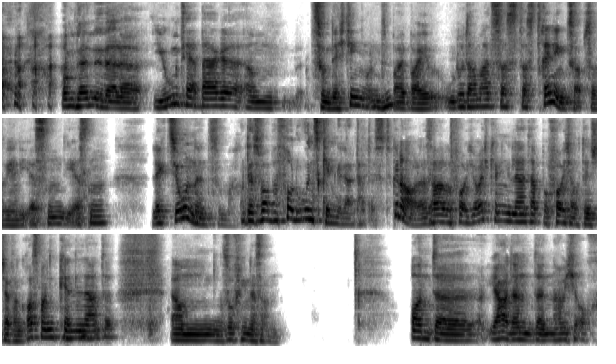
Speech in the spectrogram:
um dann in einer Jugendherberge ähm, zu nächtigen und mhm. bei, bei Udo damals das, das Training zu absolvieren, die ersten, die ersten Lektionen zu machen. Und das war bevor du uns kennengelernt hattest. Genau, das ja. war bevor ich euch kennengelernt habe, bevor ich auch den Stefan Grossmann kennenlernte. Ähm, so fing das an. Und äh, ja, dann, dann habe ich auch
